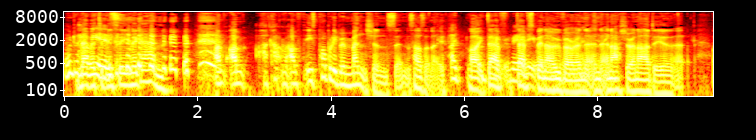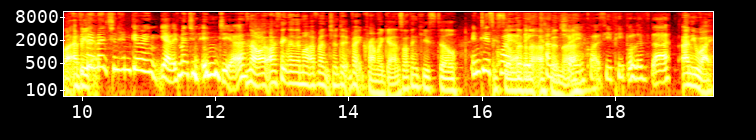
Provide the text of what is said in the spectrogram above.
I wonder Never how he to is. be seen again. I'm, I'm, I can't remember. He's probably been mentioned since, hasn't he? I Like Dev, really Dev's been over, and, and, and. Asha and Aadi, and uh, Like every Did they mention him going? Yeah, they've mentioned India. no, I, I think that they might have mentioned it Vikram again. So I think he's still India's He's quite still a living big it up in country, there. and quite a few people live there. anyway,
